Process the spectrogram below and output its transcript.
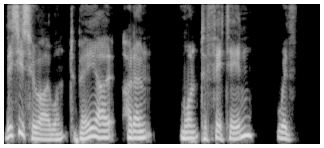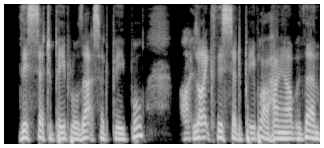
this is who I want to be, I, I don't want to fit in with this set of people or that set of people. I like this set of people. I'll hang out with them.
